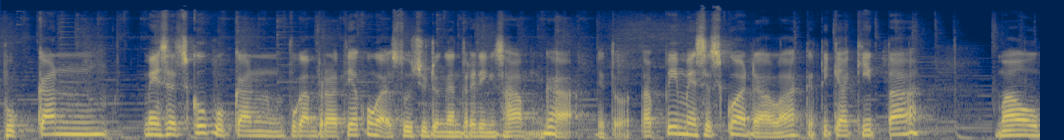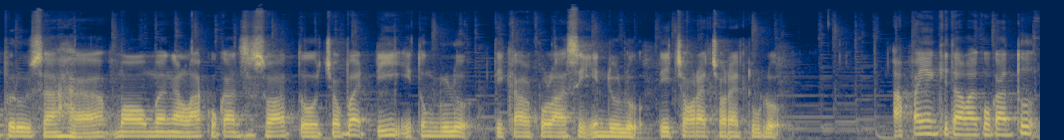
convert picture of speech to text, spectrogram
Bukan messageku bukan bukan berarti aku nggak setuju dengan trading saham nggak gitu. Tapi messageku adalah ketika kita mau berusaha, mau melakukan sesuatu, coba dihitung dulu, dikalkulasiin dulu, dicoret-coret dulu. Apa yang kita lakukan tuh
